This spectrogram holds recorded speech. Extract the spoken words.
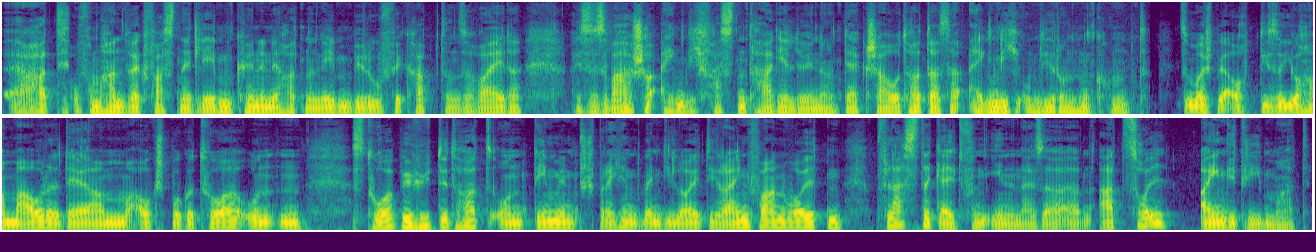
Er hat vom Handwerk fast nicht leben können, er hat nur Nebenberufe gehabt und so weiter. Also es war schon eigentlich fast ein Tagelöhner, der geschaut hat, dass er eigentlich um die Runden kommt. Zum Beispiel auch dieser Johann Maurer, der am Augsburger Tor unten das Tor behütet hat und dementsprechend, wenn die Leute reinfahren wollten, Pflastergeld von ihnen, also eine Art Zoll eingetrieben hat.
